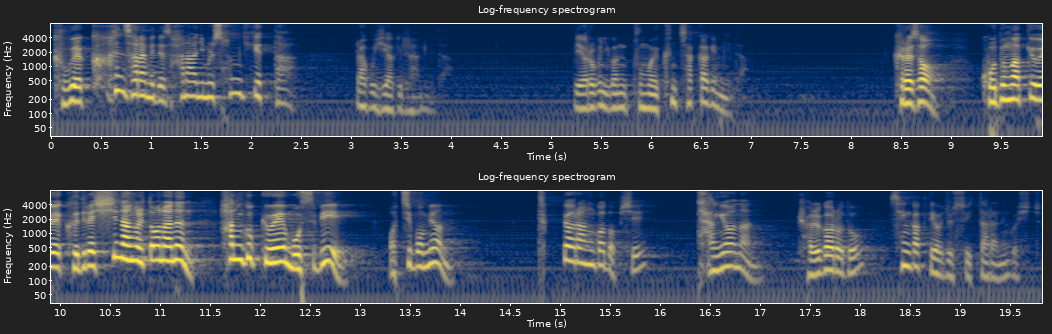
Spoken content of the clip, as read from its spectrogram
그 후에 큰 사람이 돼서 하나님을 섬기겠다라고 이야기를 합니다. 네, 여러분 이건 부모의 큰 착각입니다. 그래서 고등학교에 그들의 신앙을 떠나는 한국 교회의 모습이 어찌 보면 특별한 것 없이 당연한 결과로도 생각되어질 수 있다라는 것이죠.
